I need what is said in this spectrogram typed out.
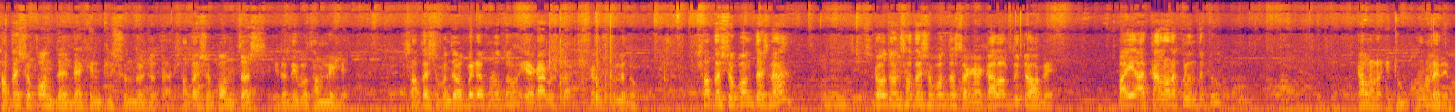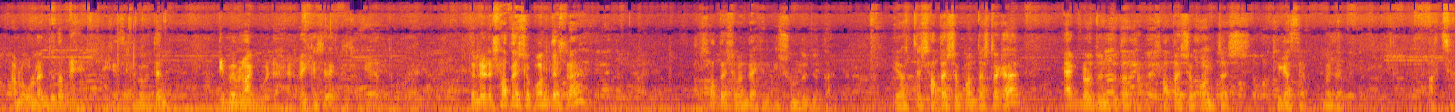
সাতাইশো পঞ্চাশ দেখেন কি সুন্দর জুতা। সাতাইশো পঞ্চাশ এটা দিব থামনিলে সাতাইশো পঞ্চাশ এটা তো? এক কাগজটা কাগজ তো। সাতাইশো পঞ্চাশ না? ডজন সাতাইশো পঞ্চাশ টাকা। কালার দুটো হবে। ভাই আর কালারটা খুলুন তো একটু। কালার একটু উল্টে দেন। আপনি উল্টান তো হ্যাঁ ঠিক আছে। এভাবে দেন। এভাবে রাখব এটা। হ্যাঁ রেখে সেটা একটু- হ্যাঁ, তাহলে এটা সাতাইশো পঞ্চাশ না? সাতাইশো দেখেন কি সুন্দর জুতা। এ হচ্ছে সাতাইশো পঞ্চাশ টাকা এক ডজন জুতার দাম। সাতাইশো পঞ্চাশ ঠিক আছে ভাইজান। আচ্ছা।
